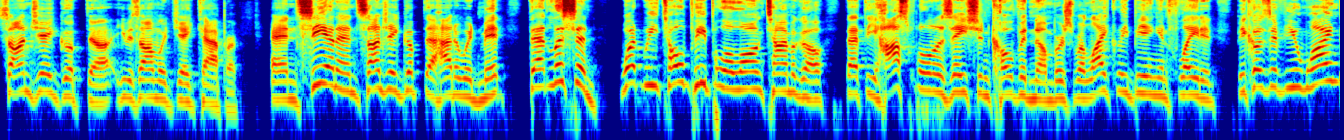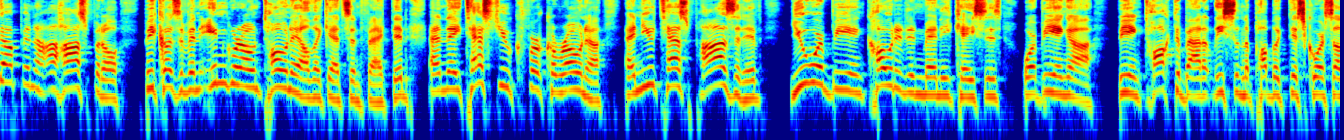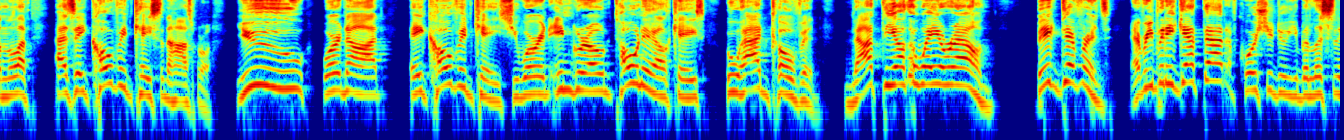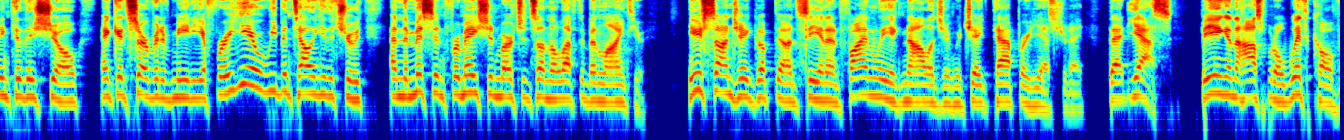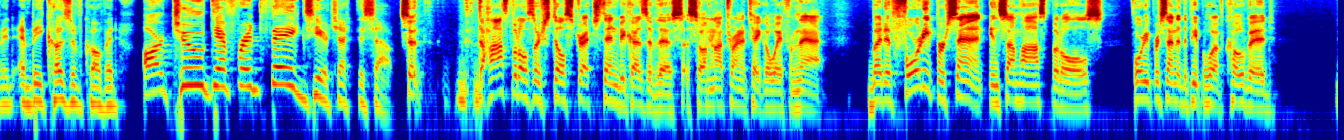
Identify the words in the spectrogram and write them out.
Sanjay Gupta, he was on with Jake Tapper. And CNN, Sanjay Gupta had to admit that, listen, what we told people a long time ago that the hospitalization COVID numbers were likely being inflated because if you wind up in a hospital because of an ingrown toenail that gets infected and they test you for corona and you test positive, you were being coded in many cases or being uh being talked about at least in the public discourse on the left as a COVID case in the hospital. You were not a COVID case. You were an ingrown toenail case who had COVID not the other way around. Big difference. Everybody get that? Of course you do. You've been listening to this show and conservative media for a year. We've been telling you the truth, and the misinformation merchants on the left have been lying to you. Here's Sanjay Gupta on CNN finally acknowledging with Jake Tapper yesterday that yes, being in the hospital with COVID and because of COVID are two different things. Here, check this out. So the hospitals are still stretched thin because of this. So I'm not trying to take away from that. But if 40% in some hospitals 40% of the people who have COVID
